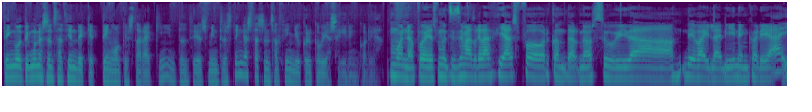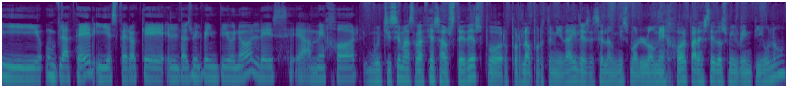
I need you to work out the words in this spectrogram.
tengo, tengo una sensación de que tengo que estar aquí, entonces mientras tenga esta sensación yo creo que voy a seguir en Corea. Bueno, pues muchísimas gracias por contarnos su vida de bailarín en Corea y un placer y espero que el 2021 les sea mejor. Muchísimas gracias a ustedes por, por la oportunidad y les deseo lo mismo, lo mejor para este 2021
